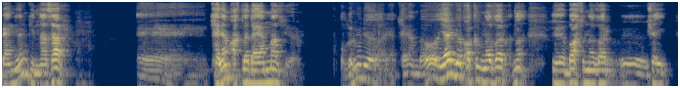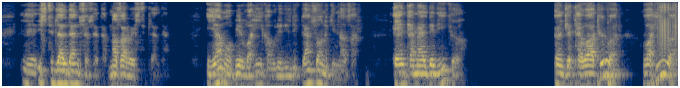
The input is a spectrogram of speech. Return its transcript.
ben diyorum ki nazar e, kelam akla dayanmaz diyorum. Olur mu diyorlar ya kelamda. O yer gök akıl nazar na, e, bahsu nazar e, şey e, istidlalden söz eder. Nazar ve istidlalden. İyi ama o bir vahiy kabul edildikten sonraki nazar en temelde değil ki o. Önce tevatür var, vahiy var,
